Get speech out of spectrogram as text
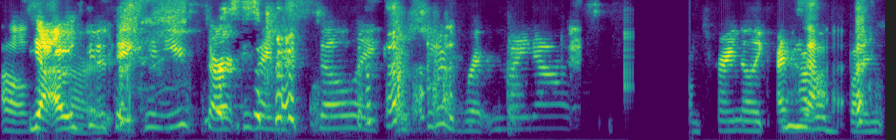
I'll yeah, I was gonna say, can you start? Because I'm still like, I should have written my notes. I'm trying to like, I have Yeah. a bunch,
